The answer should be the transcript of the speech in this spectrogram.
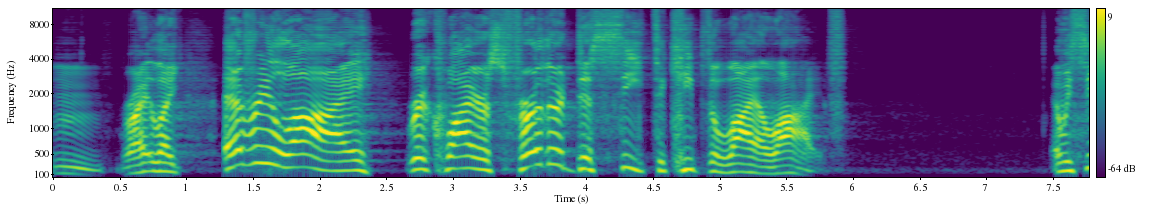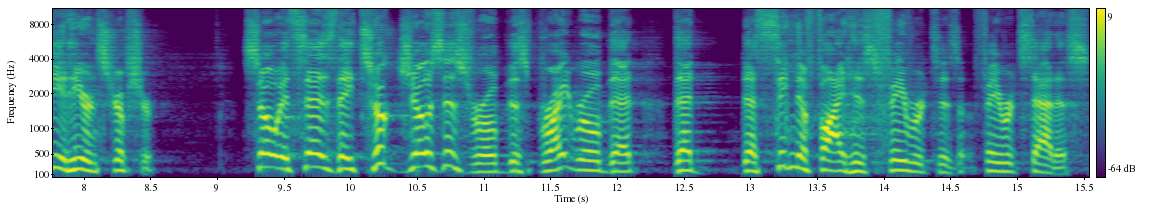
Mm, right? Like every lie requires further deceit to keep the lie alive. And we see it here in scripture. So it says they took Joseph's robe, this bright robe that, that, that signified his favoritism, favorite status.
